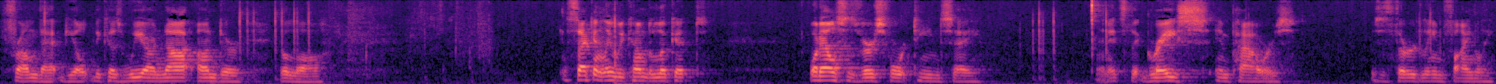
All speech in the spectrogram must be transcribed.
from that guilt because we are not under the law. Secondly, we come to look at what else does verse 14 say? And it's that grace empowers. This is thirdly and finally.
